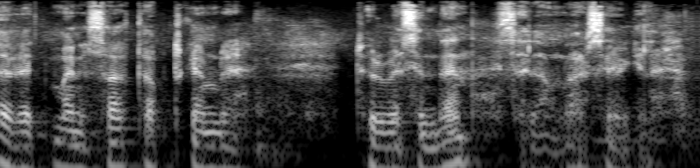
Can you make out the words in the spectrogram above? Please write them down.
Evet Manisa Tapduk Emre Türbesi'nden selamlar, sevgiler.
